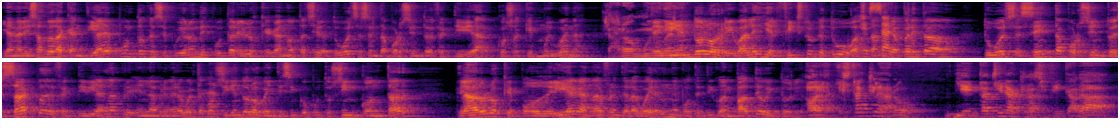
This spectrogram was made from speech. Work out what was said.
y analizando la cantidad de puntos que se pudieron disputar y los que ganó Táchira tuvo el 60% de efectividad, cosa que es muy buena. Claro, muy Teniendo los rivales y el fixture que tuvo bastante Exacto. apretado, tuvo el 60% exacto de efectividad en la, en la primera vuelta, consiguiendo los 25 puntos, sin contar, claro, lo que podría ganar frente a la Guaira en un hipotético empate o victoria. Ahora, está claro que Táchira clasificará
